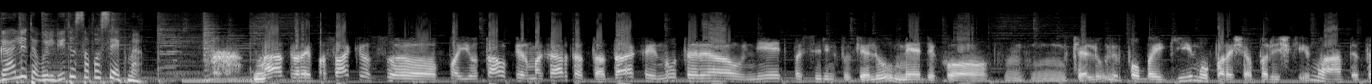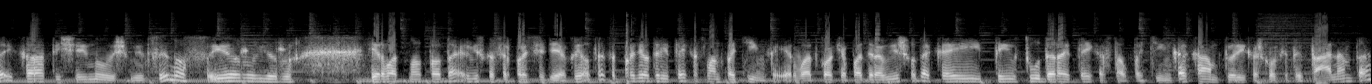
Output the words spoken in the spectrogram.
galite valdyti savo sėkmę? Na, atvirai pasakius, e, pajutau pirmą kartą tada, kai nutariau neįti pasirinktų kelių, mediko mhm, kelių ir po baigimų parašiau pareiškimą apie tai, kad išeinu iš medicinos ir, ir, ir vat, nuo tada ir viskas ir prasidėjo. Kodėl tai, kad pradėjau daryti tai, kas man patinka ir vat, kokią padariau išvadą, kai tai tu darai tai, kas tau patinka, kam turi kažkokį tai talentą,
